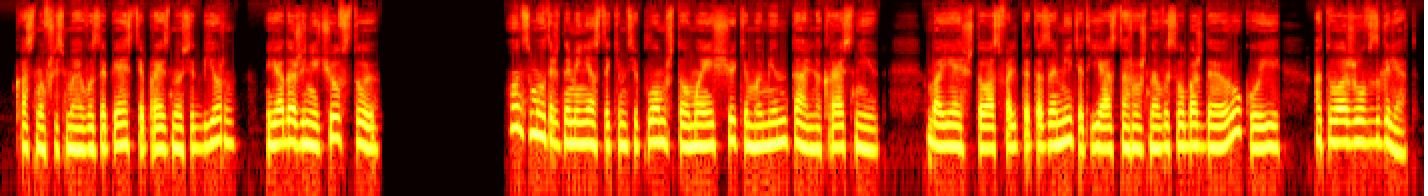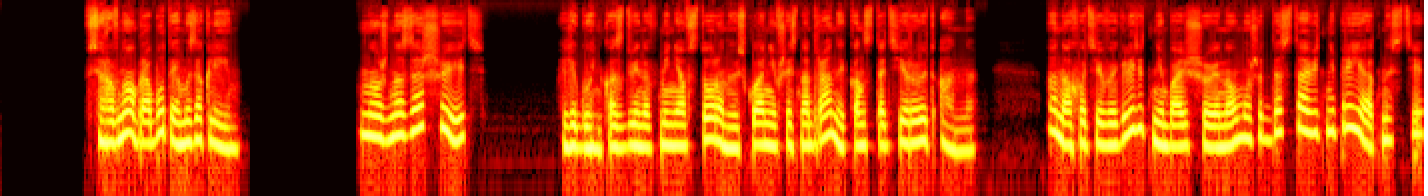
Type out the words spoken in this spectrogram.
— коснувшись моего запястья, произносит Бьорн. «Я даже не чувствую». Он смотрит на меня с таким теплом, что мои щеки моментально краснеют. Боясь, что асфальт это заметит, я осторожно высвобождаю руку и Отвожу взгляд. Все равно обработаем и заклеим. Нужно зашить. Легонько сдвинув меня в сторону и склонившись над раной, констатирует Анна. Она хоть и выглядит небольшой, но может доставить неприятности.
